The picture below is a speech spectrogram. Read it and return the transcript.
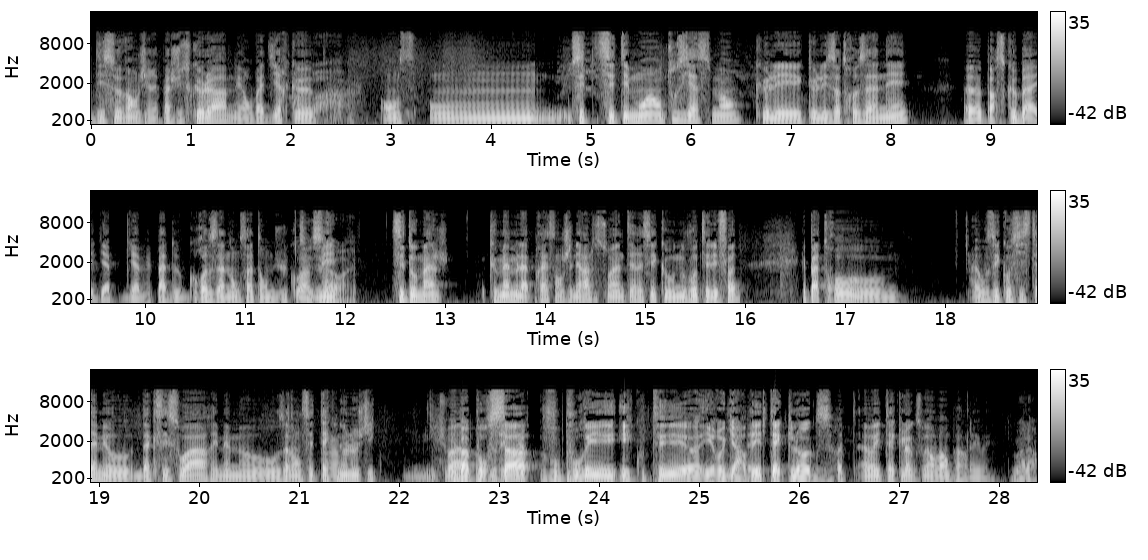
décevant, j'irai pas jusque là, mais on va dire que Ah bah. On, on c'était moins enthousiasmant que les que les autres années euh, parce que bah il y, avait pas de grosses annonces attendues quoi. c'est Mais ouais. c'est dommage que même la presse en général soit intéressée qu'aux nouveaux téléphones et pas trop aux, aux écosystèmes et aux d'accessoires et même aux, avancées technologiques. Tu vois, Et ben pour ça, vous pourrez écouter euh, et regarder Tech Logs. Ah oui, Techlogs, oui, on va en parler, oui. Voilà,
